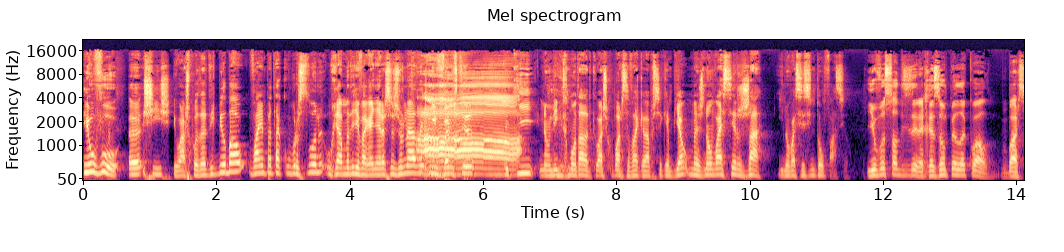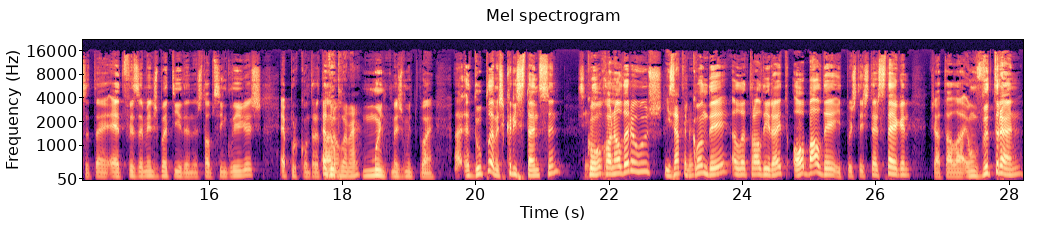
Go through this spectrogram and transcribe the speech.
Eu vou a X, eu acho que o Atlético Bilbao vai empatar com o Barcelona, o Real Madrid vai ganhar esta jornada e vamos ter Ah! aqui, não digo remontada, porque eu acho que o Barça vai acabar por ser campeão, mas não vai ser já e não vai ser assim tão fácil. E eu vou só dizer, a razão pela qual o Barça tem, é a defesa menos batida nas top 5 ligas é porque A contrataram dupla, não é? muito, mas muito bem. A a dupla, mas Christensen Sim, com sim. Ronaldo Araújo. Exatamente. Condé, a lateral direito, ou Balde. E depois tens Ter Stegen, que já está lá. É um veterano,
